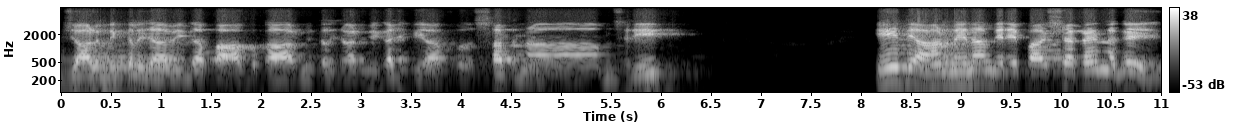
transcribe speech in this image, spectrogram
ਜਲ ਨਿਕਲ ਜਾਵੇਗਾ, ਭਾਵ ਵਿਕਾਰ ਨਿਕਲ ਜਾਣਗੇ, ਗੱਜ ਕੇ ਆਖੋ ਸਤਨਾਮ ਸ੍ਰੀ। ਇਹ ਧਿਆਨ ਦੇਣਾ ਮੇਰੇ ਪਾਤਸ਼ਾਹ ਕਹਿਣ ਲੱਗੇ,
